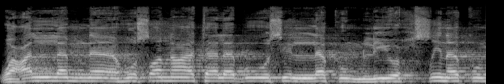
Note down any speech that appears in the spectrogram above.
وعلمناه صنعة لبوس لكم ليحصنكم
